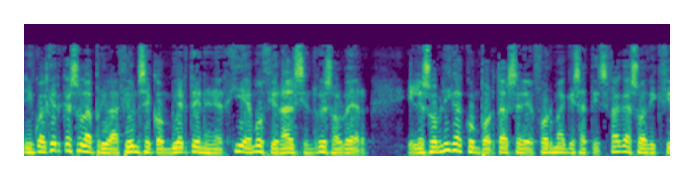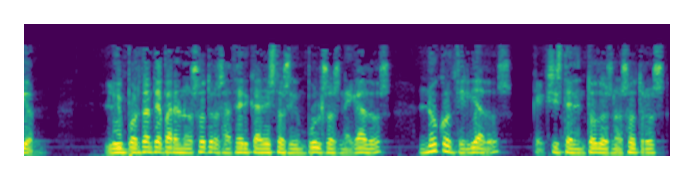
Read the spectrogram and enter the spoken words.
En cualquier caso, la privación se convierte en energía emocional sin resolver y les obliga a comportarse de forma que satisfaga su adicción. Lo importante para nosotros acerca de estos impulsos negados, no conciliados, que existen en todos nosotros,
